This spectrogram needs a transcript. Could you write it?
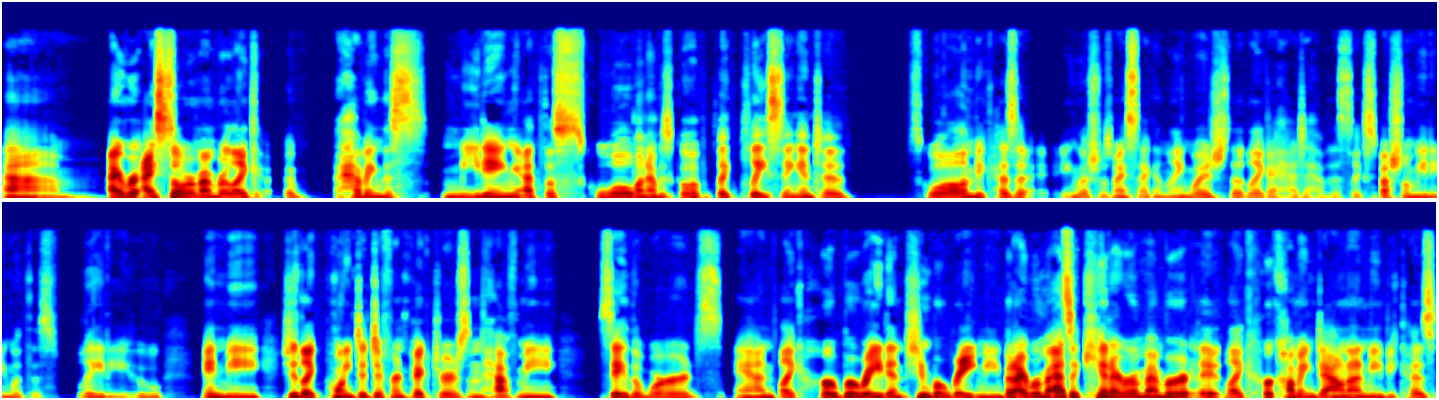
Um, I re- I still remember like uh, having this meeting at the school when I was going like placing into school and because uh, english was my second language that like i had to have this like special meeting with this lady who made me she'd like point at different pictures and have me say the words and like her berate and she didn't berate me but i rem- as a kid i remember it like her coming down on me because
